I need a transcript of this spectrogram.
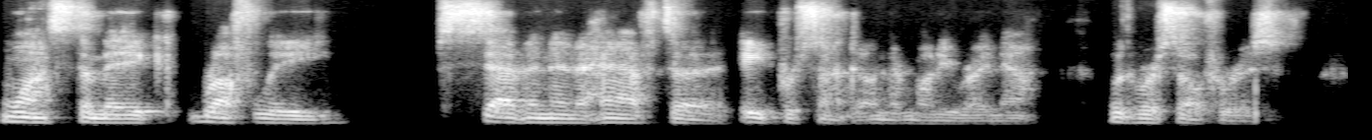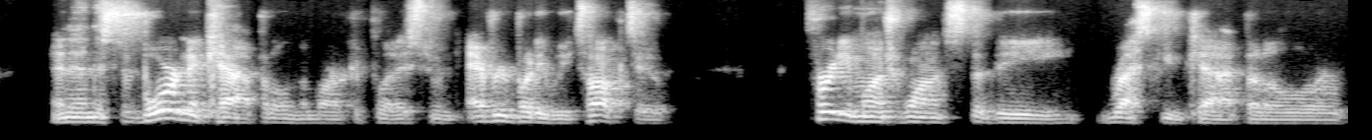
wants to make roughly seven and a half to eight percent on their money right now with where SOFR is. And then the subordinate capital in the marketplace, when everybody we talk to pretty much wants to be rescue capital or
